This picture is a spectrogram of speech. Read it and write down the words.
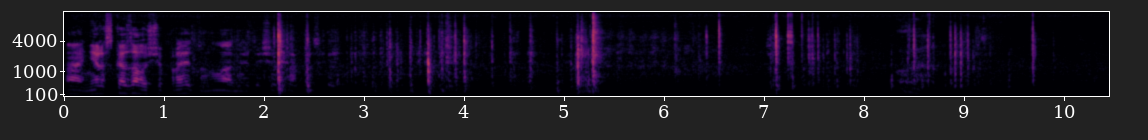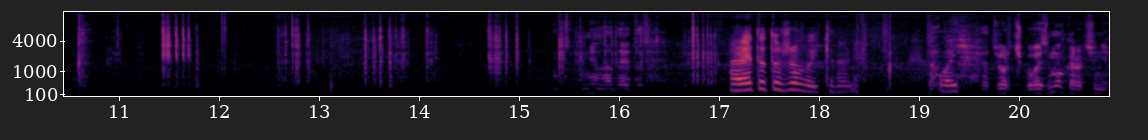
А, не рассказал еще про это. Ну ладно, это сейчас так расскажу. Тут мне надо этот А этот уже выкинули. Так, Ой. отверточку возьму, короче, не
